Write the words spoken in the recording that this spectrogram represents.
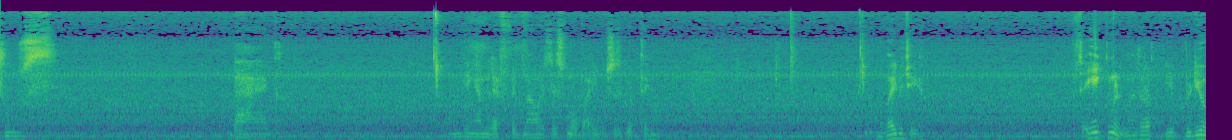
shoes bag one thing I'm left with now is this mobile, which is a good thing. Mobile भी चाहिए। अच्छा, एक मिनट मैं जरा ये वीडियो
